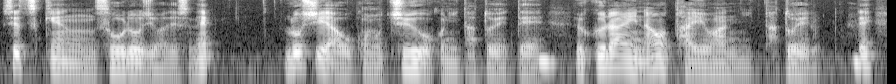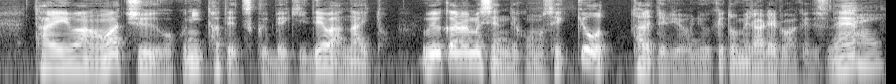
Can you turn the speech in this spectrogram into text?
節賢総領事はですね、ロシアをこの中国に例えて、ウクライナを台湾に例える。で、台湾は中国に立てつくべきではないと。上から目線でこの説教を垂れているように受け止められるわけですね。はい、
